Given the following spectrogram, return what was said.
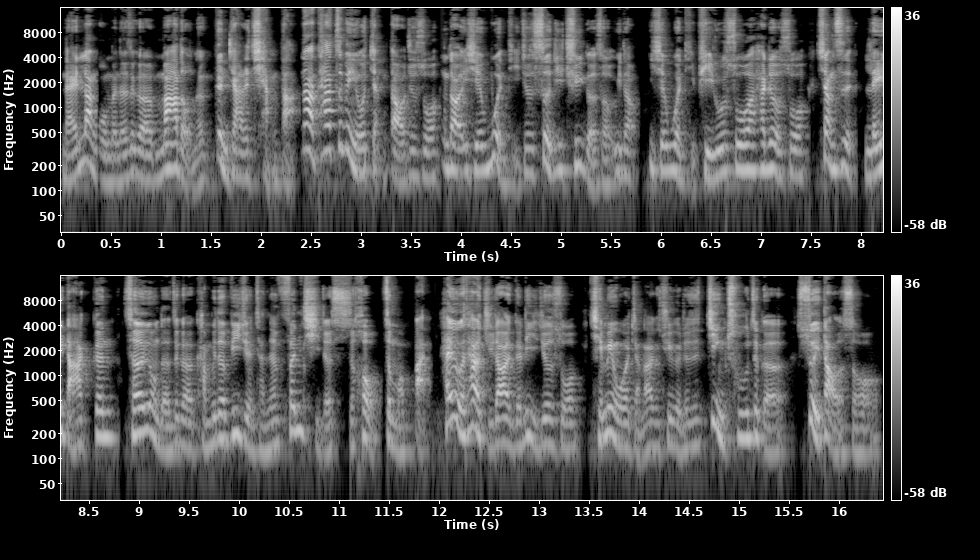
来让我们的这个 model 呢更加的强大。那他这边有讲到，就是说碰到一些问题，就是设计 trigger 的时候遇到一些问题，比如说他就说像是雷达跟车用的这个 computer vision 产生分歧的时候怎么办？还有他有举到一个例子，就是说前面我讲到一个 trigger，就是进出这个隧道的时候。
